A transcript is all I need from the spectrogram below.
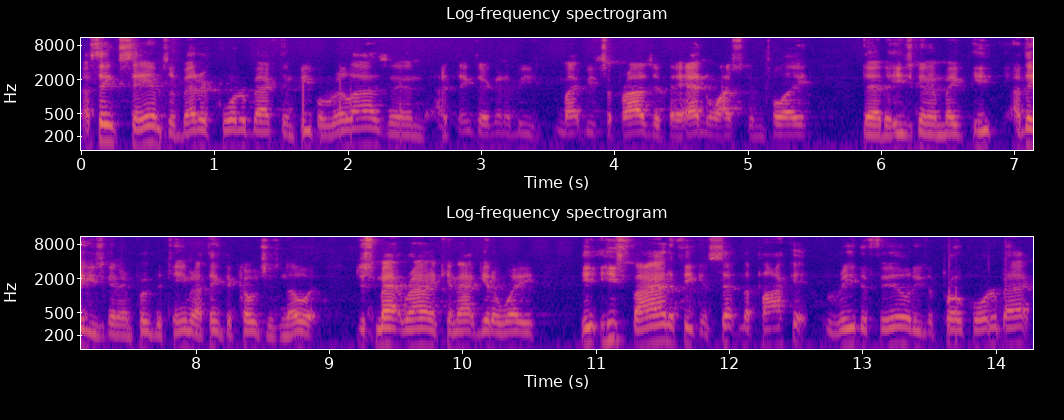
I think Sam's a better quarterback than people realize, and I think they're going to be might be surprised if they hadn't watched him play that he's going to make. He, I think he's going to improve the team, and I think the coaches know it. Just Matt Ryan cannot get away. He, he's fine if he can sit in the pocket, read the field. He's a pro quarterback,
